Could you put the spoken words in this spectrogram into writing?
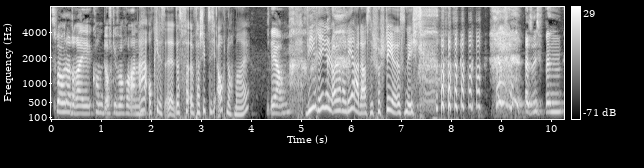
Zwei oder drei kommt auf die Woche an. Ah, okay, das, äh, das verschiebt sich auch nochmal. Ja. Wie regeln eure Lehrer das? Ich verstehe es nicht. also ich bin,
